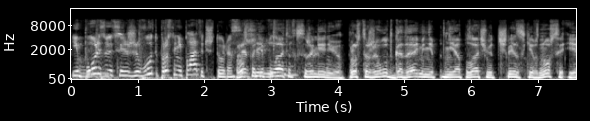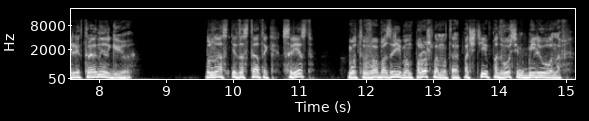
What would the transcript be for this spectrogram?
и пользуются, и живут, и просто не платят, что ли? Просто не платят, к сожалению. Просто живут годами, не, не оплачивают членские взносы и электроэнергию. У нас недостаток средств. Вот в обозримом прошлом это почти под 8 миллионов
